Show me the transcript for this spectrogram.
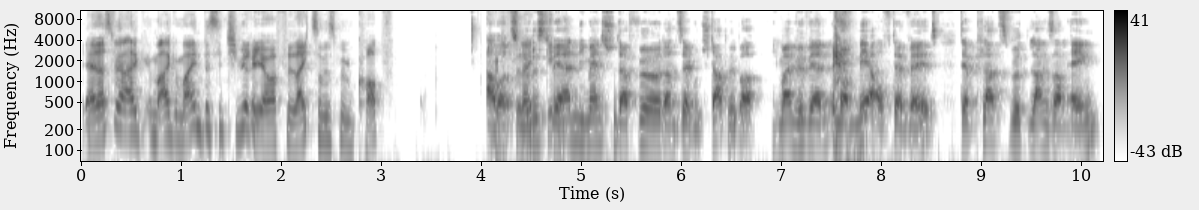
Ja, das wäre im Allgemeinen ein bisschen schwierig, aber vielleicht zumindest mit dem Kopf. Aber zumindest werden die Menschen dafür dann sehr gut stapelbar. Ich meine, wir werden immer mehr auf der Welt. Der Platz wird langsam eng.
